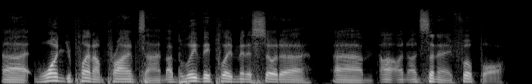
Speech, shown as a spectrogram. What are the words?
Uh, one, you're playing on prime time. I believe they play Minnesota um, on, on Sunday Night Football.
